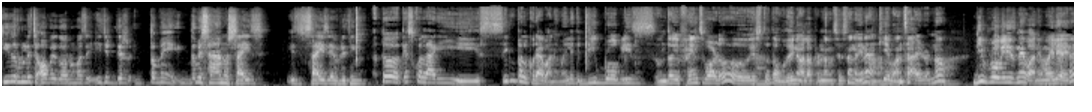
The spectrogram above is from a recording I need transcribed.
तिनीहरूले चाहिँ अवे गर्नुमा चाहिँ इज इट देयर एकदमै एकदमै सानो साइज इज साइज एभ्रिथिङ त त्यसको लागि सिम्पल कुरा भने मैले त्यो डिप ब्रोग्लिज हुन्छ यो फ्रेन्च वर्ड हो यस्तो त हुँदैन होला प्रोनाउन्सिएसन होइन? के भन्छ I don't know de Broglie's नै भने मैले होइन?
